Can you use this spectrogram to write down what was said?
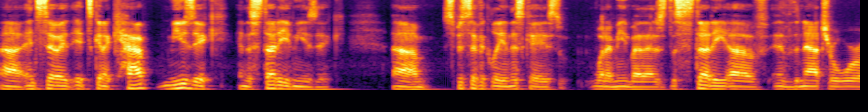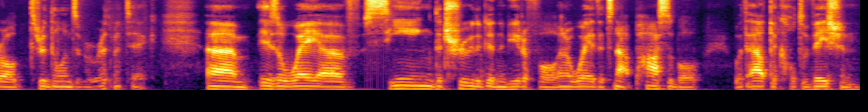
Uh, and so it, it's going to cap music and the study of music, um, specifically in this case. What I mean by that is the study of, of the natural world through the lens of arithmetic um, is a way of seeing the true, the good, and the beautiful in a way that's not possible without the cultivation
